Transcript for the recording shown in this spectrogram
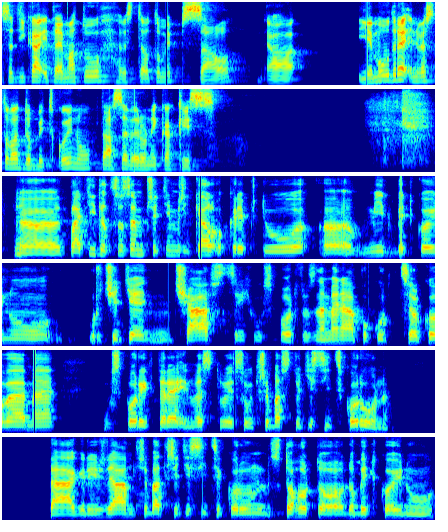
se týká i tématu, jste o tom mi psal. Je moudré investovat do Bitcoinu? Ptá se Veronika Kis. Eh, platí to, co jsem předtím říkal o kryptu, eh, mít bitcoinu určitě část svých úspor. To znamená, pokud celkové mé úspory, které investuji, jsou třeba 100 000 korun, tak když dám třeba 3 000 korun z tohoto do bitcoinu,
